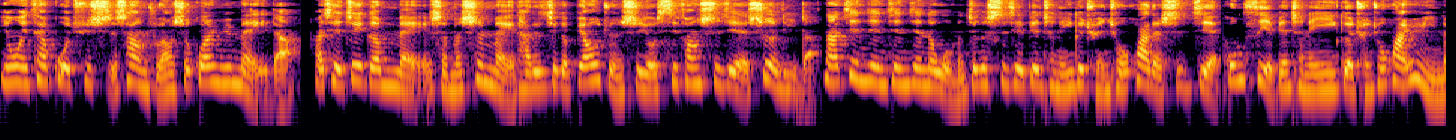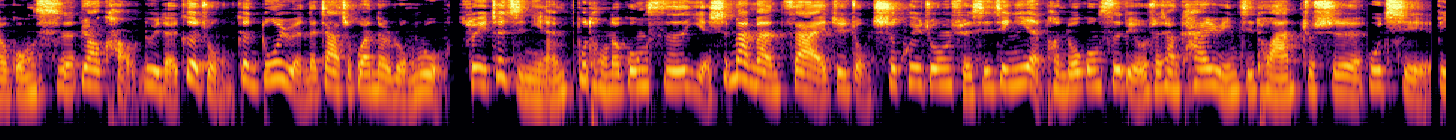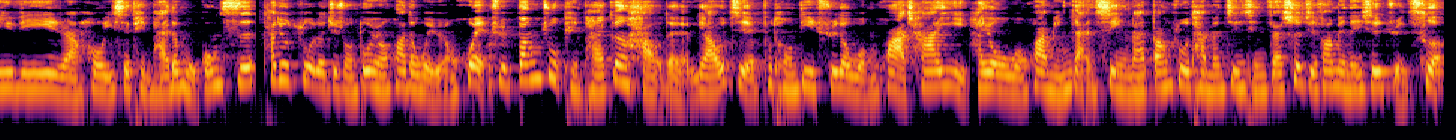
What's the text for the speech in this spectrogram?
因为在过去时尚主要是关于美的，而且这个美什么是美，它的这个标准是由西方世界设立的。那渐渐渐渐的，我们这个世界变成了一个全球化的世界，公司也变成了一个全球化运营的公司，需要考虑的各种更多元的价值观的融入。所以这几年不同的公司也是慢慢在这种吃亏中学习经验。很多公司，比如说像开云集团，就是 GUCCI、BV，然后一些品牌的母公司，它就做了这种多元化。化的委员会去帮助品牌更好的了解不同地区的文化差异，还有文化敏感性，来帮助他们进行在设计方面的一些决策。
